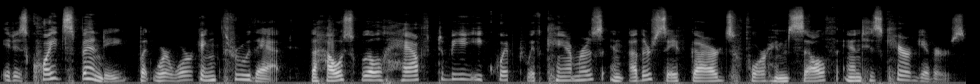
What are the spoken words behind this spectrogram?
It is quite spendy, but we're working through that. The house will have to be equipped with cameras and other safeguards for himself and his caregivers.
